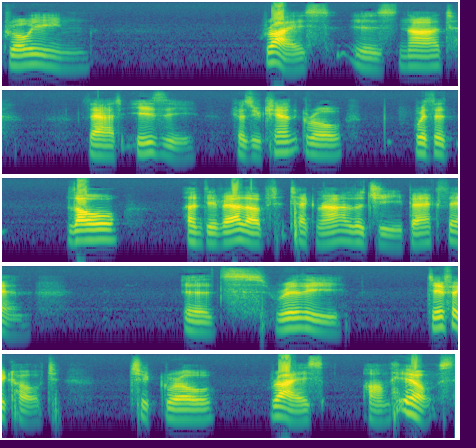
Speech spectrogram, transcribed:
growing rice is not that easy because you can't grow with a low undeveloped technology back then. It's really difficult to grow rice on hills.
